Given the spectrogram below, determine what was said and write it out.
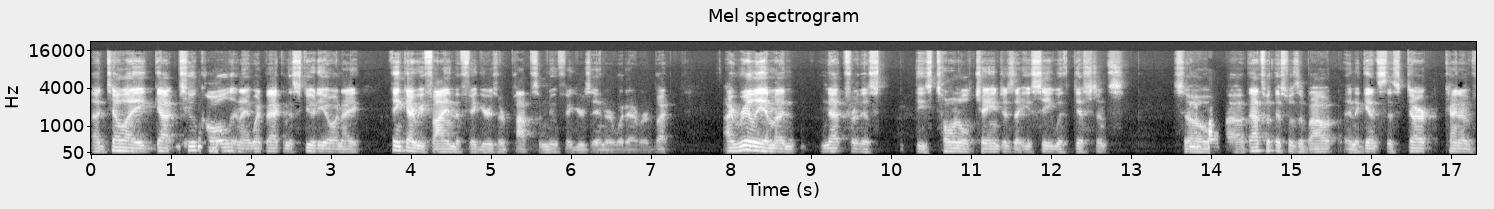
until I got too cold and I went back in the studio and I think I refined the figures or popped some new figures in or whatever. But I really am a nut for this these tonal changes that you see with distance. So mm-hmm. uh, that's what this was about. And against this dark kind of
